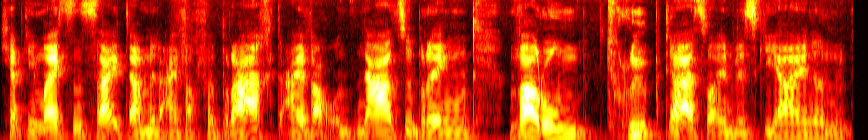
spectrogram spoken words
Ich habe die meiste Zeit damit einfach verbracht, einfach uns nahe zu bringen, warum trübt da so ein Whisky ein und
